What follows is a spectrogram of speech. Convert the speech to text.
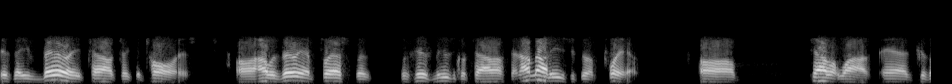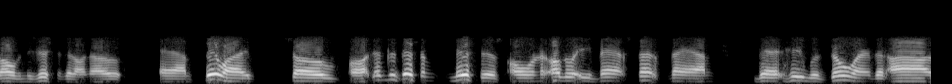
is a very talented guitarist. Uh, I was very impressed with with his musical talent, and I'm not easy to impress, um, talent wise, and because all the musicians that I know. And anyway, so uh, there's been some misses on other events since then that he was doing that I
